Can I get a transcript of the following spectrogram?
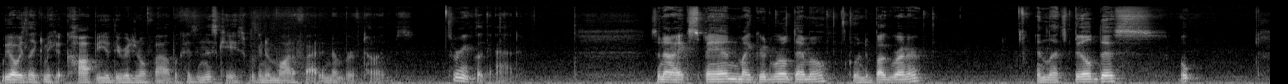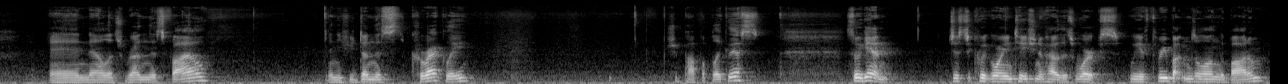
we always like to make a copy of the original file because in this case, we're going to modify it a number of times. So we're going to click Add. So now I expand my Grid World demo, go into Bug Runner, and let's build this. Oh, and now let's run this file. And if you've done this correctly, should pop up like this. So again, just a quick orientation of how this works. We have three buttons along the bottom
